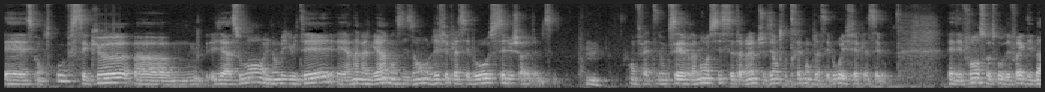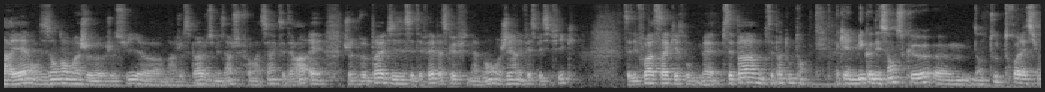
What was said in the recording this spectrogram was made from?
Et ce qu'on trouve, c'est que il y a souvent une ambiguïté et un amalgame en se disant l'effet placebo, c'est du charlatanisme. Hmm en fait. Donc c'est vraiment aussi cet amalgame, tu dis, entre traitement placebo et effet placebo. Et des fois, on se retrouve des fois avec des barrières en disant non, moi je, je suis, euh, ben, je sais pas, je suis médecin, je suis pharmacien, etc. Et je ne veux pas utiliser cet effet parce que finalement j'ai un effet spécifique c'est des fois ça qui retrouve. Mais c'est pas, c'est pas tout le temps. il y a une méconnaissance que euh, dans toute relation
